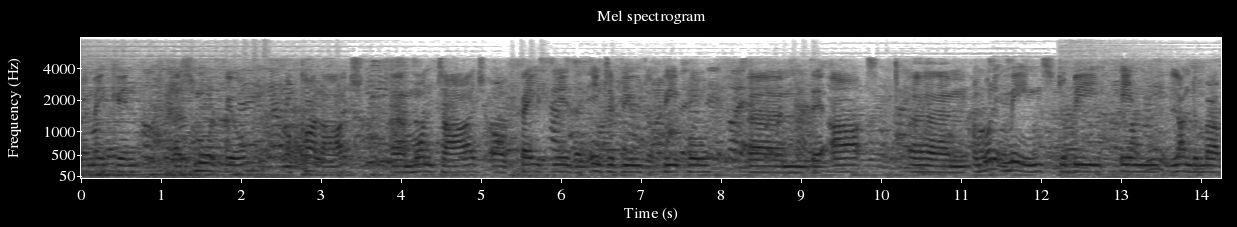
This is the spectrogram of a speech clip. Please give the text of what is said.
We're making a small film, a collage, a montage of faces and interviews of people, um, their art, um, and what it means to be in London Borough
